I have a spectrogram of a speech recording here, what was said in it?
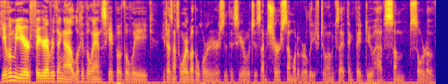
Give him a year to figure everything out. Look at the landscape of the league. He doesn't have to worry about the Warriors this year, which is, I'm sure, somewhat of a relief to him because I think they do have some sort of.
